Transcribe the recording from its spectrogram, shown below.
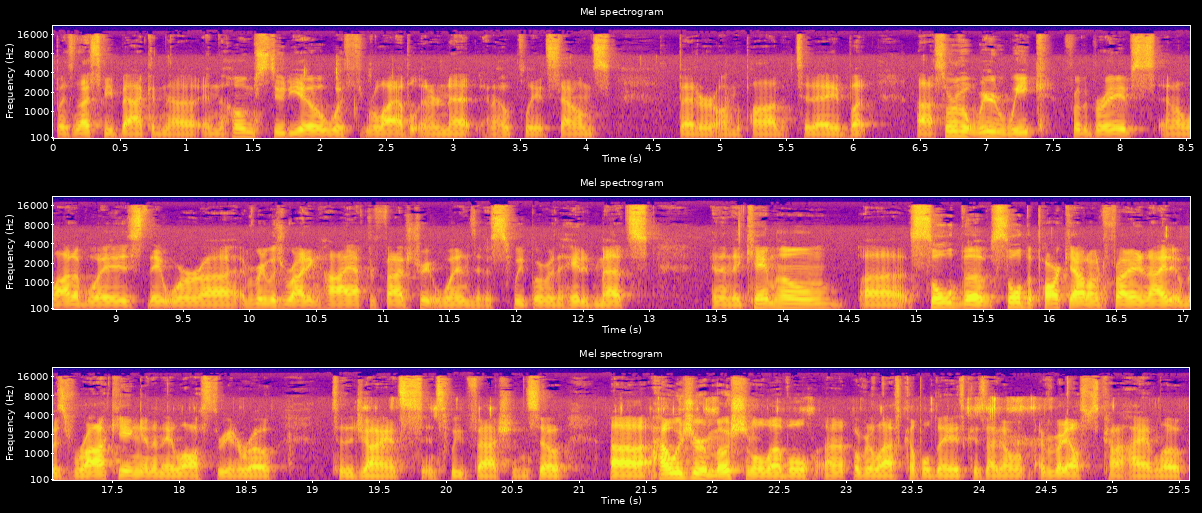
But it's nice to be back in the in the home studio with reliable internet, and hopefully it sounds better on the pod today. But uh, sort of a weird week for the Braves in a lot of ways. They were uh, everybody was riding high after five straight wins and a sweep over the hated Mets and then they came home, uh, sold the sold the park out on Friday night. It was rocking, and then they lost three in a row to the Giants in sweep fashion. So, uh, how was your emotional level uh, over the last couple days? Because I know everybody else was kind of high and low.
